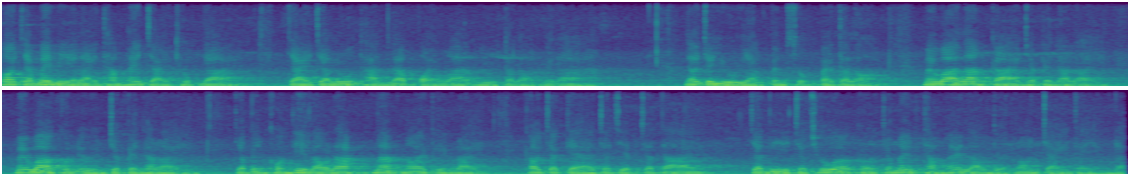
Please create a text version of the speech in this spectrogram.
เพราะจะไม่มีอะไรทำให้ใจทุกข์ได้ ใจจะรู้ทันแล้วปล่อยวางอยู่ตลอดเวลา แล้วจะอยู่อย่างเป็นสุขไปตลอด ไม่ว่าร่างกายจะเป็นอะไร ไม่ว่าคนอื่นจะเป็นอะไร จะเป็นคนที่เรารักมากน้อยเพียงไร เขาจะแก่จะเจ็บจะตาย จะดีจะชั่วก็จะไม่ทำให้เราเดือดร้อนใจแต่อย่างใด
